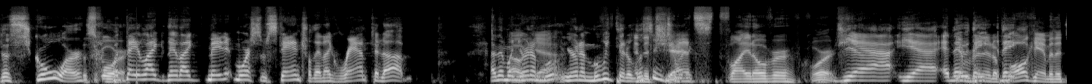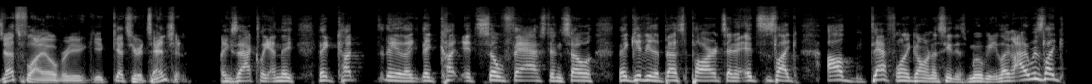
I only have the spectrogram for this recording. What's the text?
the score. The score. But they like they like made it more substantial. They like ramped it up. And then when Oh, you're in a yeah. mo- you're in a movie theater and the listening to it. Jets flying over, of course. Yeah, yeah. And You they, they, at a they ball game and the Jets fly over, you, it gets your attention. exactly. And they they cut they like they cut it so fast and so they give you the best parts and it's just like I'll definitely go in to see this movie. Like I was like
